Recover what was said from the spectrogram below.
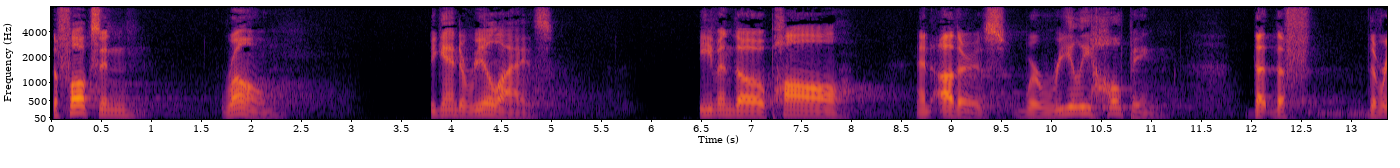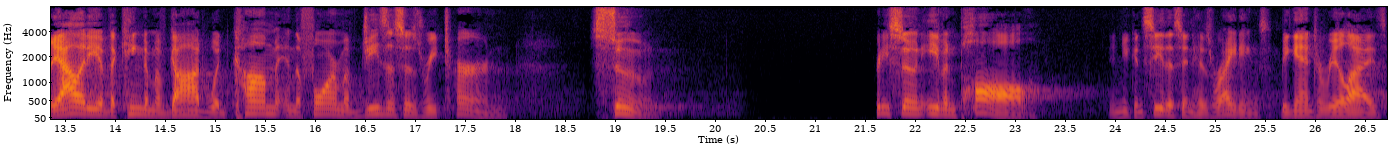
The folks in Rome began to realize, even though Paul and others were really hoping that the, the reality of the kingdom of God would come in the form of Jesus' return soon Pretty soon, even Paul, and you can see this in his writings, began to realize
